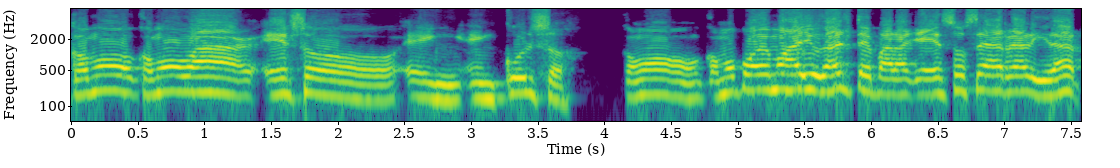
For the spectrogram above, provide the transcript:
¿cómo, ¿Cómo va eso en, en curso? ¿Cómo, ¿Cómo podemos ayudarte para que eso sea realidad?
